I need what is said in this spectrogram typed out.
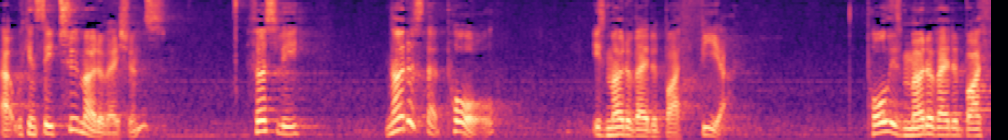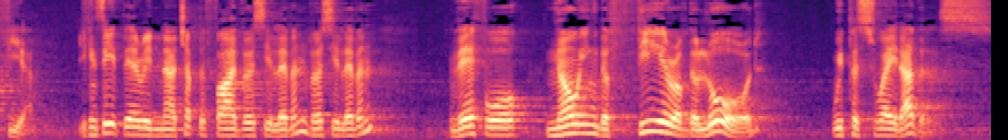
uh, we can see two motivations. Firstly, notice that Paul is motivated by fear. Paul is motivated by fear. You can see it there in uh, chapter 5, verse 11. Verse 11 Therefore, knowing the fear of the Lord, we persuade others.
